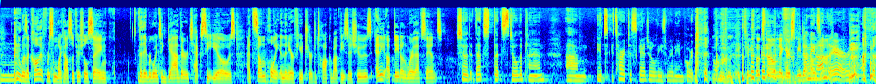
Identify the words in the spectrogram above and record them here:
mm. was a comment from some White House officials saying, that they were going to gather tech CEOs at some point in the near future to talk about these issues. Any update on where that stands? So that's that's still the plan. Um, it's it's hard to schedule these really important. Tim Cook's not only your speed dial. I mean, I'm not. there, you know.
